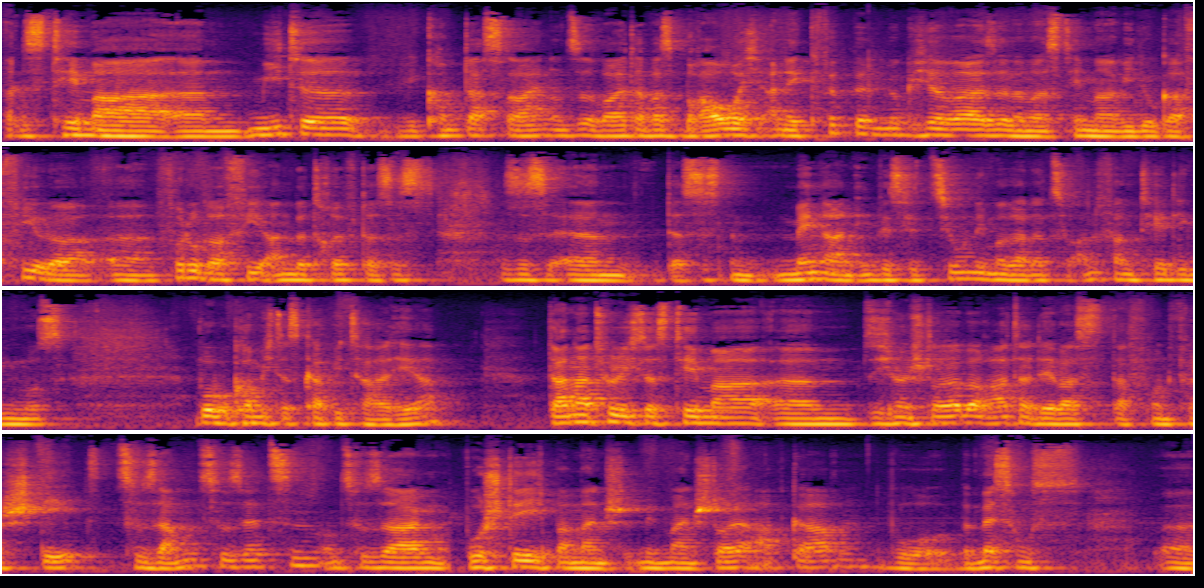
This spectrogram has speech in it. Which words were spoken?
Das Thema ähm, Miete, wie kommt das rein und so weiter? Was brauche ich an Equipment möglicherweise, wenn man das Thema Videografie oder äh, Fotografie anbetrifft? Das ist, das, ist, ähm, das ist eine Menge an Investitionen, die man gerade zu Anfang tätigen muss. Wo bekomme ich das Kapital her? Dann natürlich das Thema, ähm, sich mit einem Steuerberater, der was davon versteht, zusammenzusetzen und zu sagen, wo stehe ich bei meinen, mit meinen Steuerabgaben, wo Bemessungs, äh,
